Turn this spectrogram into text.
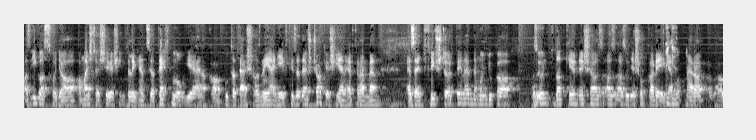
az igaz, hogy a, a mesterséges intelligencia technológiának a kutatása az néhány évtizedes csak, és ilyen értelemben ez egy friss történet, de mondjuk a, az öntudat kérdése az, az, az ugye sokkal régen, Igen. ott már a, a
